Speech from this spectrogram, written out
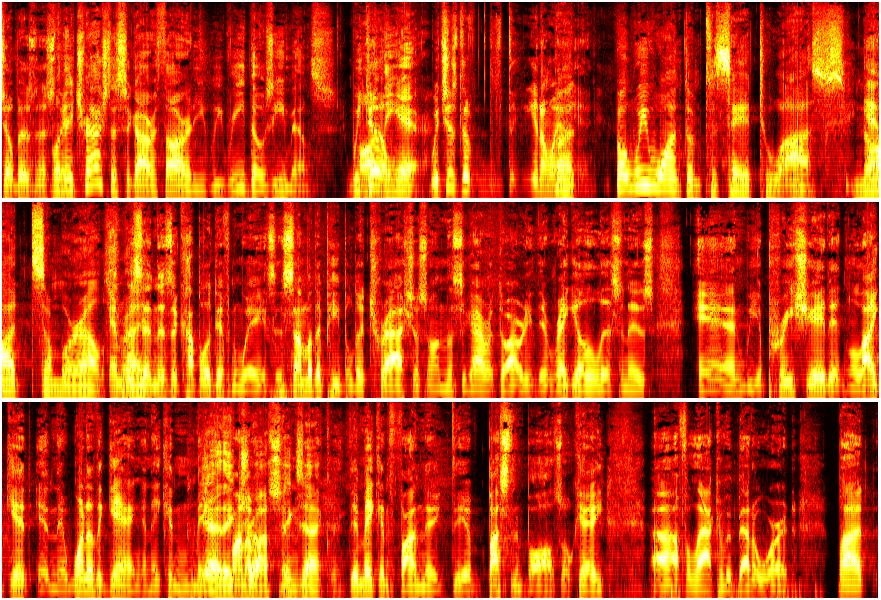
wholesale business, when they, trash the Cigar Authority, we read those emails we on do the air. which is the, the- you know. But but we want them to say it to us, not somewhere else. And right? listen, there's a couple of different ways. There's some of the people that trash us on the Cigar Authority, they're regular listeners, and we appreciate it and like it, and they're one of the gang, and they can make Yeah, they fun of us. exactly. They're making fun. They, they're busting balls, okay, uh, for lack of a better word. But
